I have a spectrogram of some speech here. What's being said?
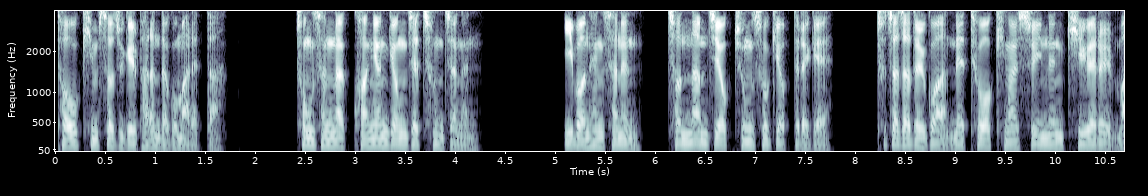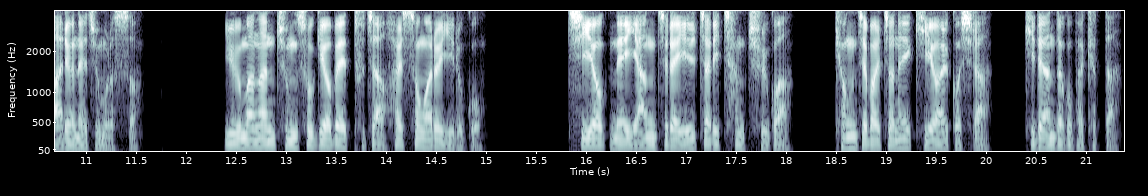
더욱 힘써주길 바란다고 말했다. 송상락 광양경제청장은 이번 행사는 전남 지역 중소기업들에게 투자자들과 네트워킹할 수 있는 기회를 마련해 줌으로써 유망한 중소기업의 투자 활성화를 이루고 지역 내 양질의 일자리 창출과 경제 발전에 기여할 것이라 기대한다고 밝혔다.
